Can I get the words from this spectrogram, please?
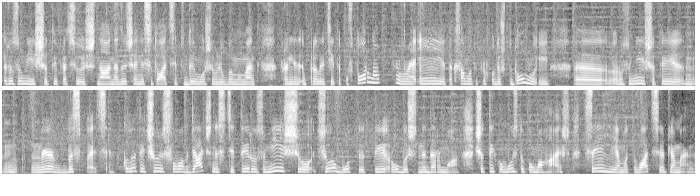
Ти розумієш, що ти працюєш на надзвичайній ситуації, туди може в будь-який момент прилетіти повторно. Е, І так само ти приходиш додому і е, розумієш, що ти не в безпеці. Коли ти чуєш слова вдячності, ти розумієш, що цю роботу ти робиш не дарма, що ти комусь допомагаєш. Це і є мотивацією для мене.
